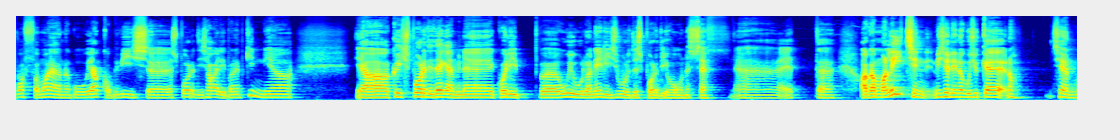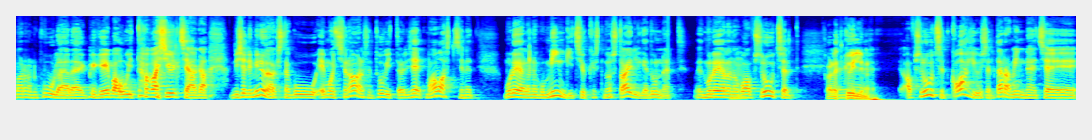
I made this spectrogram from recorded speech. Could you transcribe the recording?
vahva maja nagu Jakobi viis äh, spordisaali paneb kinni ja ja kõik spordi tegemine kolib äh, Ujula neli suurde spordihoonesse. et äh, aga ma leidsin, mis oli nagu sihuke noh, see on, ma arvan, kuulajale kõige ebahuvitavam asi üldse, aga mis oli minu jaoks nagu emotsionaalselt huvitav, oli see, et ma avastasin, et mul ei ole nagu mingit siukest nostalgiatunnet, et mul ei ole nagu absoluutselt oled külm. Absoluutselt kahju sealt ära minna, et see,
